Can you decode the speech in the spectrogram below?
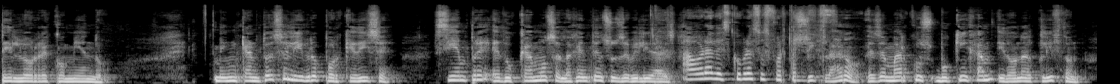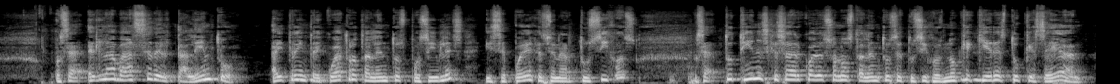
Te lo recomiendo. Me encantó ese libro porque dice, siempre educamos a la gente en sus debilidades. Ahora descubre sus fortalezas. Sí, claro. Es de Marcus Buckingham y Donald Clifton. O sea, es la base del talento. Hay 34 talentos posibles y se pueden gestionar tus hijos. O sea, tú tienes que saber cuáles son los talentos de tus hijos, no qué quieres tú que sean.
